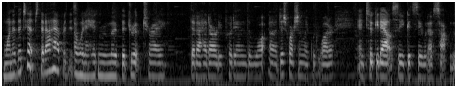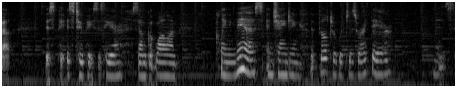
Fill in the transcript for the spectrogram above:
one of the tips that I have for this. I went ahead and removed the drip tray that I had already put in the uh, dishwashing liquid water and took it out so you could see what I was talking about. This is two pieces here. So I'm while I'm cleaning this and changing the filter, which is right there, and it's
